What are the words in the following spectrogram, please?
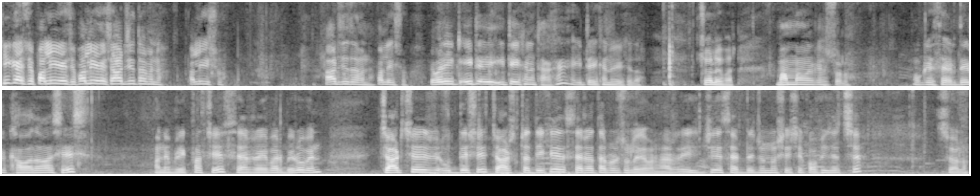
ঠিক আছে, পালিয়ে গেছে পালিয়ে গেছে, আর যেতে হবে না, পালিয়ে এসো। আর যেতে হবে না, পালিয়ে এসো। এবার এইটা এইটা এইটা এখানে থাক হ্যাঁ? এটা এখানে রেখে দাও। চলো এবার মাম্মা আমার কাছে চলো। ওকে, স্যারদের খাওয়া দাওয়া শেষ মানে ব্রেকফাস্ট শেষ, স্যাররা এবার বেরোবেন। চার্চের উদ্দেশ্যে, চার্চটা দেখে স্যাররা তারপর চলে যাবেন। আর এই যে স্যারদের জন্য শেষে কফি যাচ্ছে, চলো।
